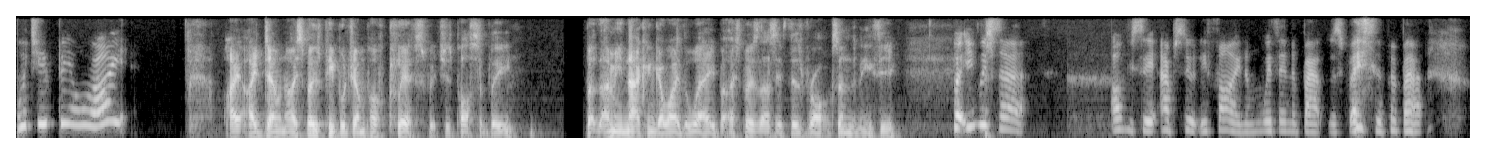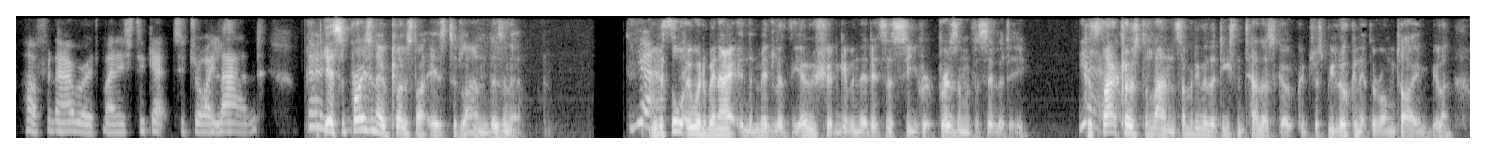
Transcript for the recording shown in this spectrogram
would you be all right? I, I don't know. I suppose people jump off cliffs, which is possibly, but I mean that can go either way. But I suppose that's if there's rocks underneath you. But he was uh, obviously absolutely fine, and within about the space of about half an hour, had managed to get to dry land. Yeah, surprising how close that is to land, isn't it? yeah, You'd have thought it would have been out in the middle of the ocean, given that it's a secret prison facility. Because yeah. that close to land, somebody with a decent telescope could just be looking at the wrong time, be like, "I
